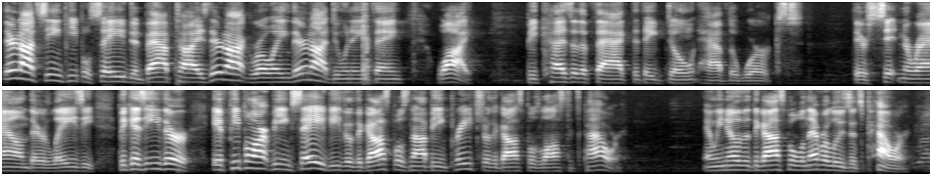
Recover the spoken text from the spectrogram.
They're not seeing people saved and baptized. They're not growing. They're not doing anything. Why? Because of the fact that they don't have the works. They're sitting around, they're lazy. Because either, if people aren't being saved, either the gospel's not being preached or the gospel's lost its power. And we know that the gospel will never lose its power. Right.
